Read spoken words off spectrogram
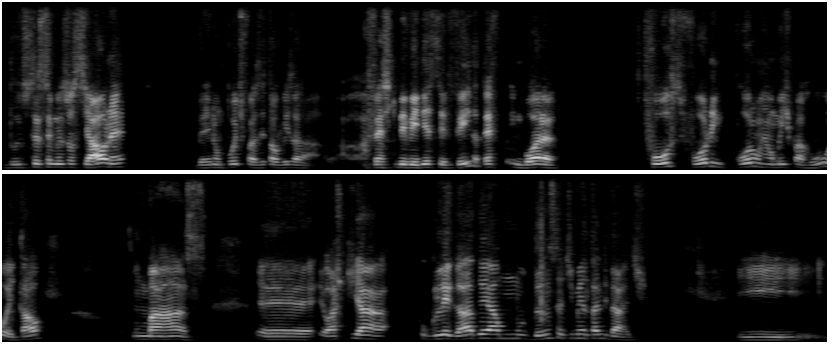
do distanciamento social, né? Bem, não pôde fazer talvez a, a festa que deveria ser feita, até embora fosse, foram, foram realmente para a rua e tal, mas é, eu acho que a, o legado é a mudança de mentalidade. E,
